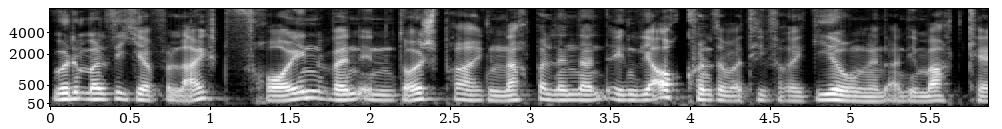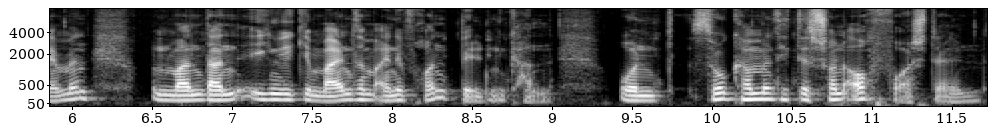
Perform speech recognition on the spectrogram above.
würde man sich ja vielleicht freuen, wenn in deutschsprachigen Nachbarländern irgendwie auch konservative Regierungen an die Macht kämen und man dann irgendwie gemeinsam eine Front bilden kann. Und so kann man sich das schon auch vorstellen.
